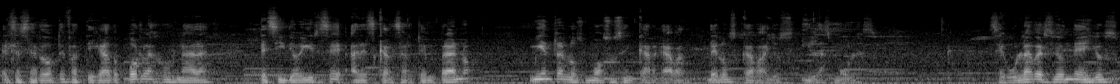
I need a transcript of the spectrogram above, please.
el sacerdote fatigado por la jornada decidió irse a descansar temprano mientras los mozos se encargaban de los caballos y las mulas. Según la versión de ellos,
